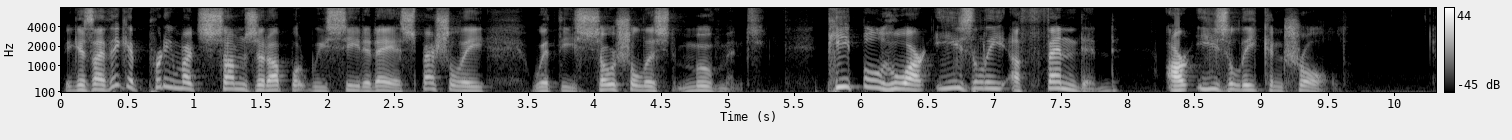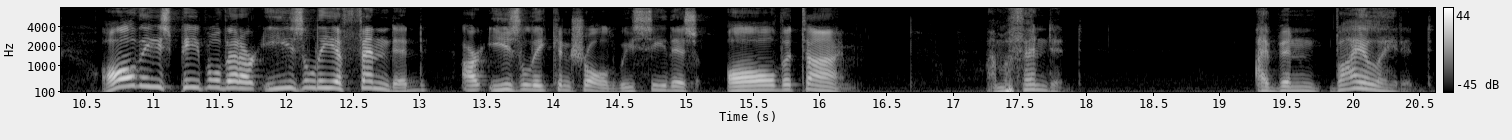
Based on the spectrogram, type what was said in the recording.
because I think it pretty much sums it up what we see today, especially with the socialist movement. People who are easily offended are easily controlled. All these people that are easily offended are easily controlled. We see this all the time. I'm offended. I've been violated.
